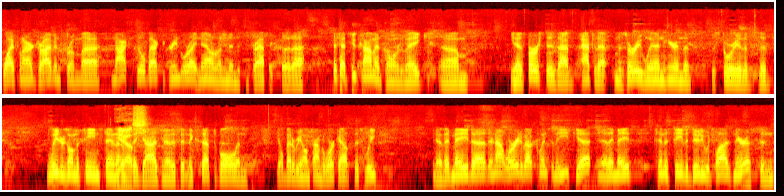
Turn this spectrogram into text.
wife and I are driving from uh, Knoxville back to Greenville right now, running into some traffic. But uh, I just had two comments I wanted to make. Um, you know, first is I, after that Missouri win, hearing the, the story of the, the leaders on the team standing up and say, guys, you know, this isn't acceptable, and y'all better be on time to workouts this week. You know, they've made, uh, they're not worried about clinching the East yet. You know, they made Tennessee the duty which lies nearest, and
